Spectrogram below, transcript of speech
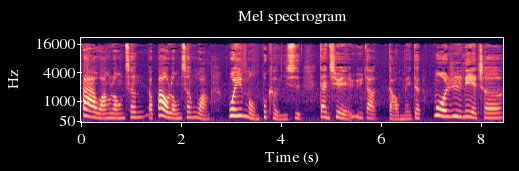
霸王龙称呃暴龙称王，威猛不可一世，但却也遇到倒霉的末日列车。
